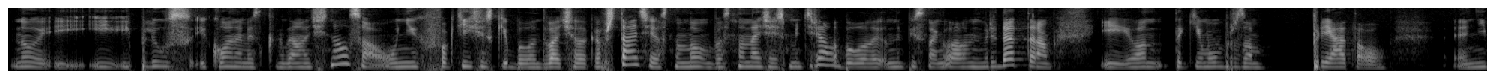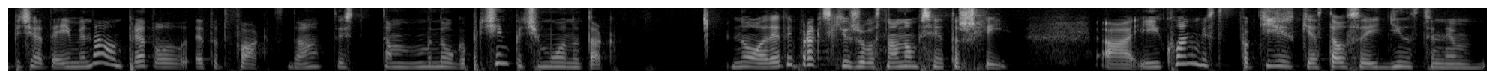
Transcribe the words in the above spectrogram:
Ну и, и, и плюс Economist, когда начинался, у них фактически было два человека в штате. Основном, основная часть материала была написана главным редактором, и он таким образом прятал, э, не печатая имена, он прятал этот факт. Да? То есть там много причин, почему оно так. Но от этой практики уже в основном все отошли. А, и Economist фактически остался единственным,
